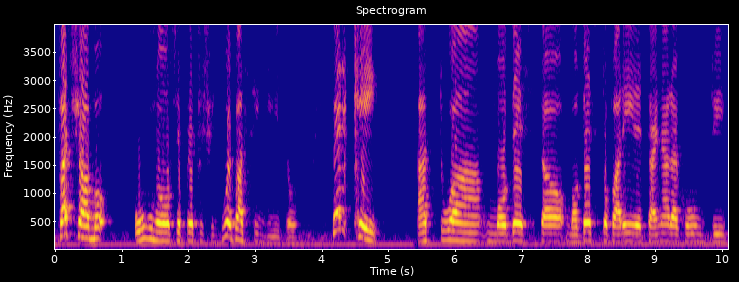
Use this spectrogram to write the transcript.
Facciamo uno, se preferisci, due passi indietro. Perché a tua modesta, modesto parere Tainara Conti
